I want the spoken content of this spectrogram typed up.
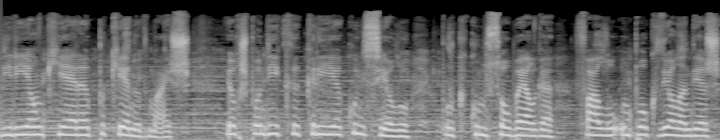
diriam que era pequeno demais. Eu respondi que queria conhecê-lo, porque, como sou belga, falo um pouco de holandês,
